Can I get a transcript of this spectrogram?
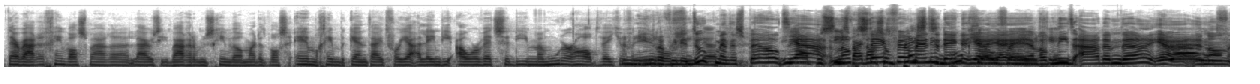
daar waren geen wasbare luizen. Die waren er misschien wel, maar dat was helemaal geen bekendheid voor. Ja, alleen die ouderwetse die mijn moeder had, weet je. Van die hydrofiele doek met een speld. Ja, ja precies. Nog waar steeds veel mensen denken, ja, ja, ja, wat niet ademde. Ja, ja en dan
